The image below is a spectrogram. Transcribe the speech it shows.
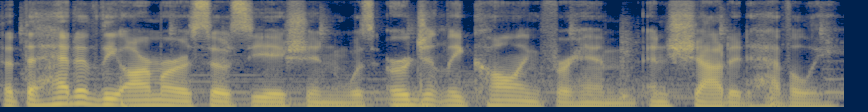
that the head of the Armor Association was urgently calling for him and shouted heavily.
